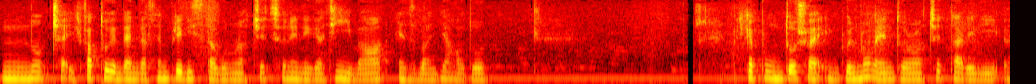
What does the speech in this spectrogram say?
non, cioè il fatto che venga sempre vista con un'accezione negativa è sbagliato. Perché appunto, cioè in quel momento non accettare di uh,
